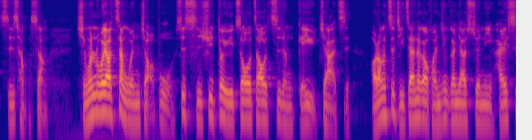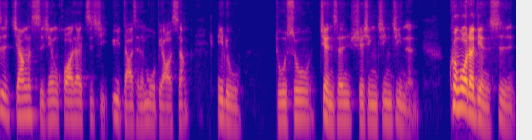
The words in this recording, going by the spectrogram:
职场上，请问如果要站稳脚步，是持续对于周遭之人给予价值，好让自己在那个环境更加顺利，还是将时间花在自己欲达成的目标上，例如读书、健身、学习新技能？困惑的点是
